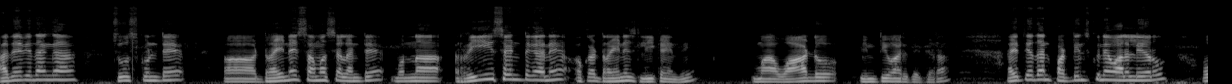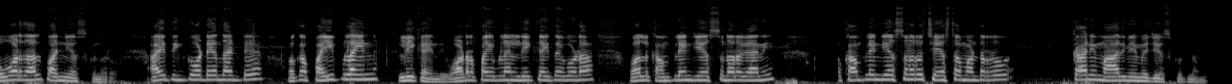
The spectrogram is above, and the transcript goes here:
అదేవిధంగా చూసుకుంటే డ్రైనేజ్ సమస్యలు అంటే మొన్న రీసెంట్గానే ఒక డ్రైనేజ్ లీక్ అయింది మా వార్డు ఇంటి వారి దగ్గర. అయితే దాన్ని పట్టించుకునే వాళ్ళు లేరు ఓవర్దాలు పని చేసుకున్నారు. అయితే ఇంకోటి ఏంటంటే ఒక పైప్ లైన్ లీక్ అయింది. వాటర్ పైప్ లైన్ లీక్ అయితే కూడా వాళ్ళు కంప్లైంట్ చేస్తున్నారు కానీ కంప్లైంట్ చేస్తున్నారు చేస్తామంటారు. కానీ మాది మేమే చేసుకుంటున్నాము.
